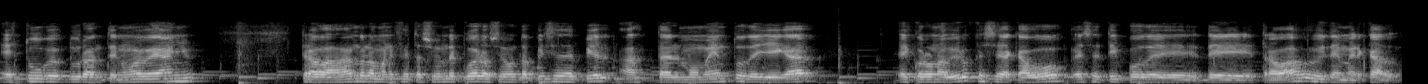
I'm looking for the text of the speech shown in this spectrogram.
estuve durante nueve años trabajando la manifestación de cuero haciendo tapices de piel hasta el momento de llegar el coronavirus que se acabó ese tipo de, trabajo y de mercado.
